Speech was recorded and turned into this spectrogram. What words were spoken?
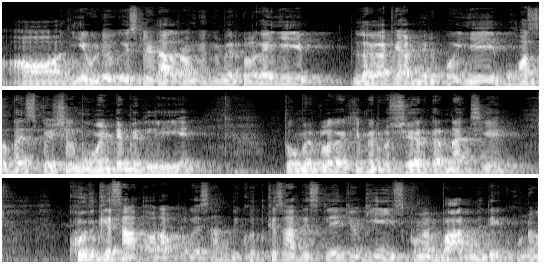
और ये वीडियो इसलिए डाल रहा हूँ क्योंकि मेरे को लगा ये लगा क्या, मेरे को ये बहुत ज़्यादा स्पेशल मोमेंट है मेरे लिए ये। तो मेरे को लगा कि मेरे को शेयर करना चाहिए। खुद के साथ और आप लोग के साथ भी, खुद के साथ इसलिए क्योंकि इसको मैं बाद में देखूँ ना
